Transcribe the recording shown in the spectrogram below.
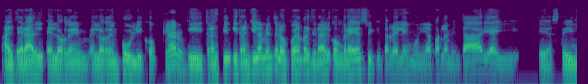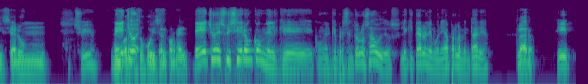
alterar el, orden, el orden público Claro. y, tranquil, y tranquilamente lo pueden retirar del Congreso y quitarle la inmunidad parlamentaria y, este, iniciar un, Sí. un hecho, proceso judicial con él. de hecho, eso hicieron con el que, con el que presentó los audios. Le quitaron la inmunidad parlamentaria. Claro, Sí,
